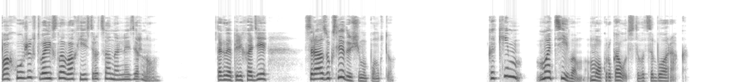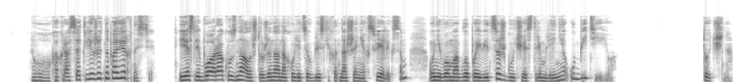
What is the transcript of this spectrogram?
похоже, в твоих словах есть рациональное зерно. Тогда переходи сразу к следующему пункту. Каким мотивом мог руководствоваться Буарак? О, как раз это лежит на поверхности. Если Буарак узнала, что жена находится в близких отношениях с Феликсом, у него могло появиться жгучее стремление убить ее. точно.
